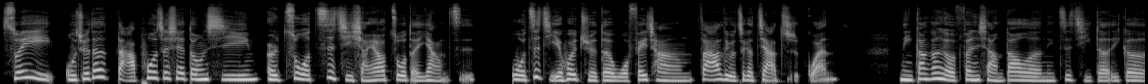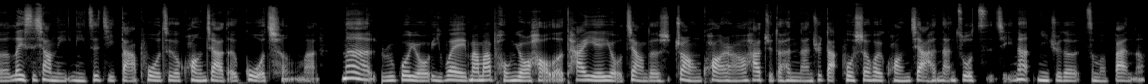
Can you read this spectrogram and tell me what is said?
所以我觉得打破这些东西，而做自己想要做的样子，我自己也会觉得我非常 value 这个价值观。你刚刚有分享到了你自己的一个类似像你你自己打破这个框架的过程嘛？那如果有一位妈妈朋友好了，她也有这样的状况，然后她觉得很难去打破社会框架，很难做自己，那你觉得怎么办呢？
